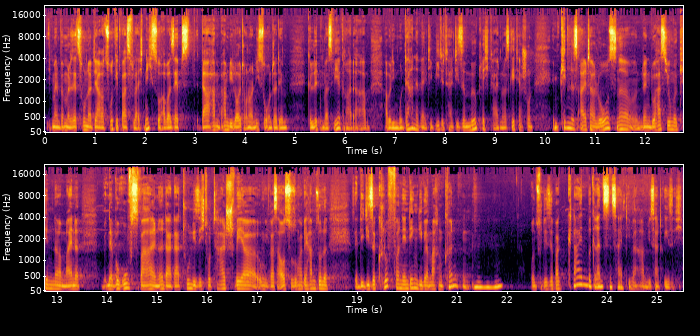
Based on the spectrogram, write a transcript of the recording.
ich meine, wenn man jetzt 100 Jahre zurückgeht, war es vielleicht nicht so, aber selbst da haben, haben die Leute auch noch nicht so unter dem gelitten, was wir gerade haben. Aber die moderne Welt, die bietet halt diese Möglichkeiten. Und das geht ja schon im Kindesalter los. Ne? Wenn du hast junge Kinder, meine in der Berufswahl, ne, da, da tun die sich total schwer, irgendwie was auszusuchen. Aber wir haben so eine, die, diese Kluft von den Dingen, die wir machen könnten. Mhm. Und zu dieser kleinen, begrenzten Zeit, die wir haben, die ist halt riesig.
